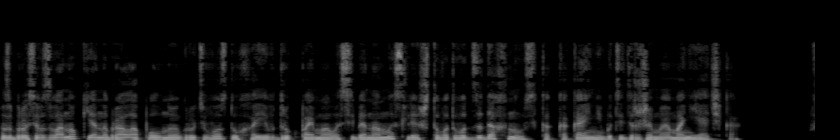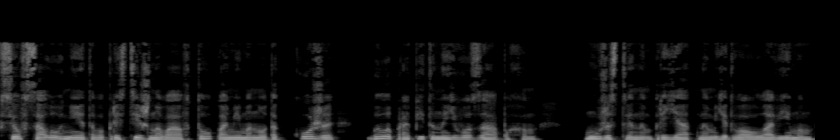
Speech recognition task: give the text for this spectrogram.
Сбросив звонок, я набрала полную грудь воздуха и вдруг поймала себя на мысли, что вот-вот задохнусь, как какая-нибудь одержимая маньячка. Все в салоне этого престижного авто, помимо ноток кожи, было пропитано его запахом, мужественным, приятным, едва уловимым,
